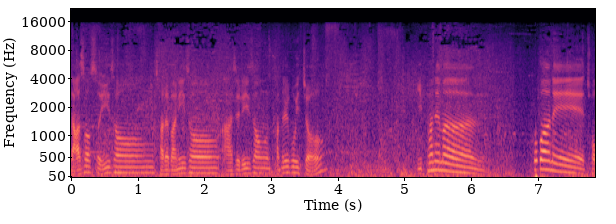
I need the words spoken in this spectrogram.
나서스 이성, 자르반 이성, 아지르 이성 다 들고 있죠. 이 판에만 초반에 저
